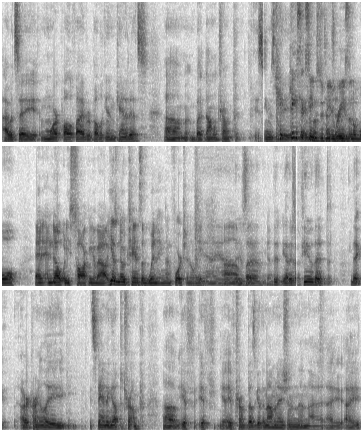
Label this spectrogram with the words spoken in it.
I would say, more qualified Republican candidates, um, but Donald Trump seems to be. Kasich seems to be reasonable and, and know what he's talking about. He has no chance of winning, unfortunately. Yeah, yeah. Um, there's but, a yeah. th- yeah. There's a few that that are currently standing up to Trump. Um, if if yeah, if Trump does get the nomination, then I I, I,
